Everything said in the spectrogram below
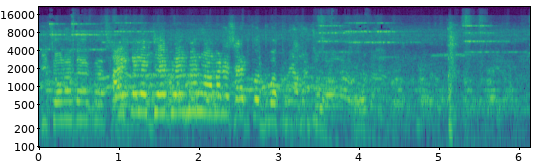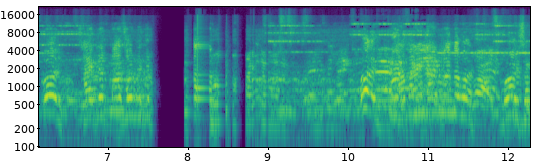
সাইকেলে যে বেল মারো আমারে সাইড করে দেবো তুমি এখন চলো। ওই সাইকেল পাস হবে নাকি ওই আমারে লাইট বন্ধ কর। ওই সব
